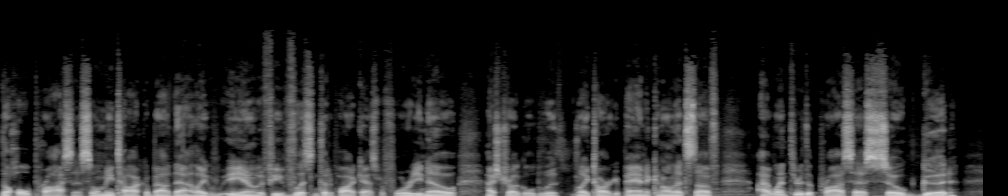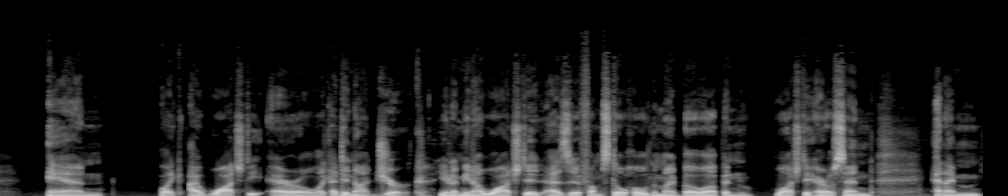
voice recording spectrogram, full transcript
the whole process. So let me talk about that. Like, you know, if you've listened to the podcast before, you know, I struggled with like target panic and all that stuff. I went through the process so good and like I watched the arrow, like I did not jerk. You know what I mean? I watched it as if I'm still holding my bow up and watched the arrow send. And I'm,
